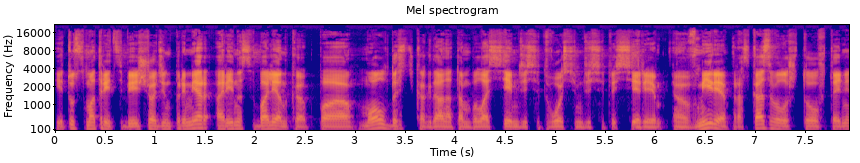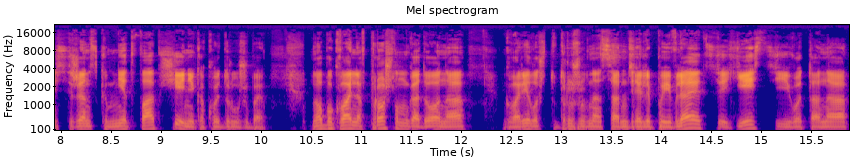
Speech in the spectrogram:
И тут, смотри, тебе еще один пример. Арина Соболенко по молодости, когда она там была 70-80 из серии э, в мире, рассказывала, что в теннисе женском нет вообще никакой дружбы. Но буквально в прошлом году она говорила, что дружба на самом деле появляется, есть, и вот она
